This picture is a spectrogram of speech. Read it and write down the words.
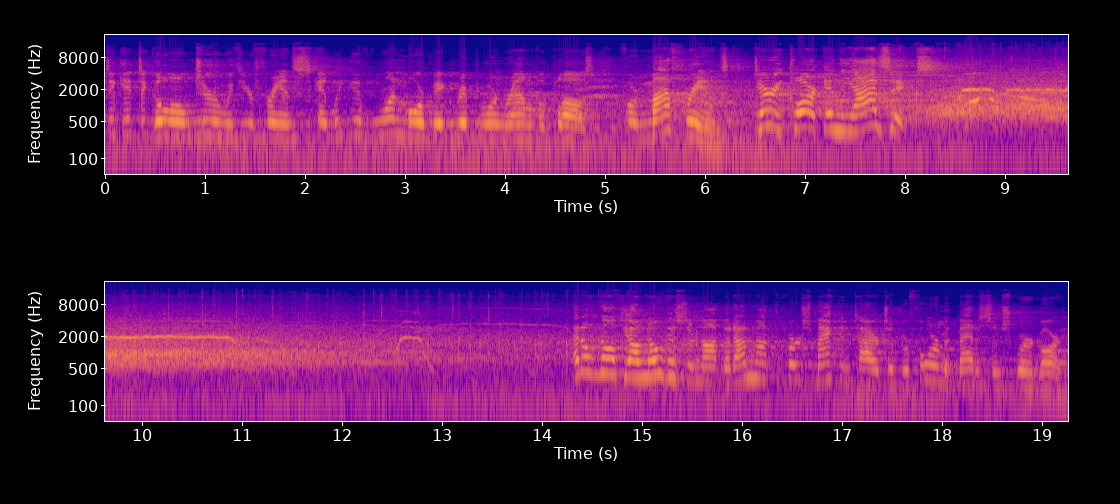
to get to go on tour with your friends. Can we give one more big rip roaring round of applause for my friends, Terri Clark and the Isaacs? I don't know if y'all know this or not, but I'm not the first McIntyre to perform at Madison Square Garden.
